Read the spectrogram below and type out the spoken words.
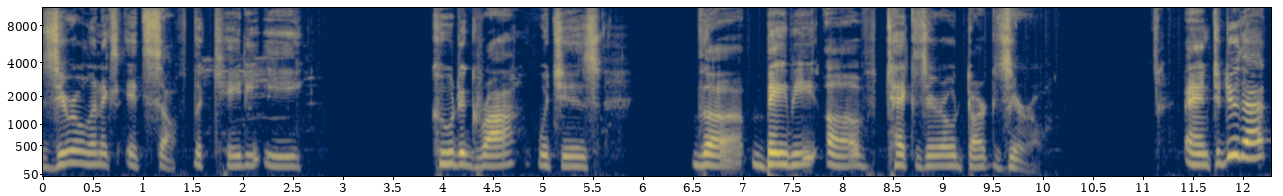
Xero Linux itself, the KDE coup de grace, which is the baby of TechXero Dark Zero. And to do that,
